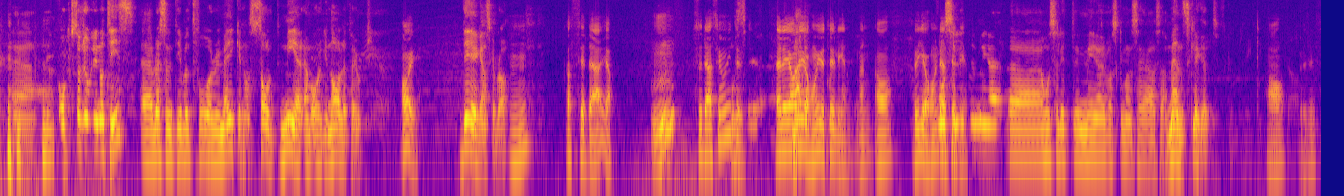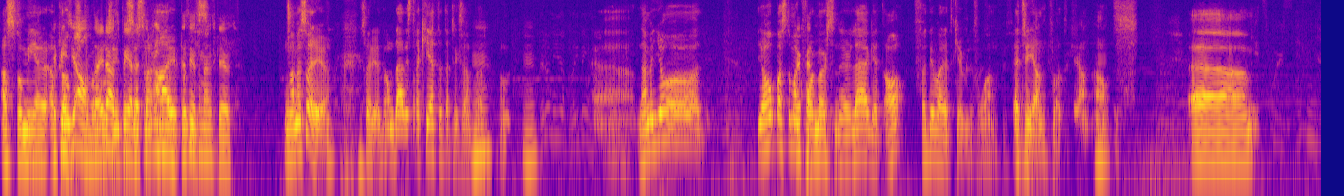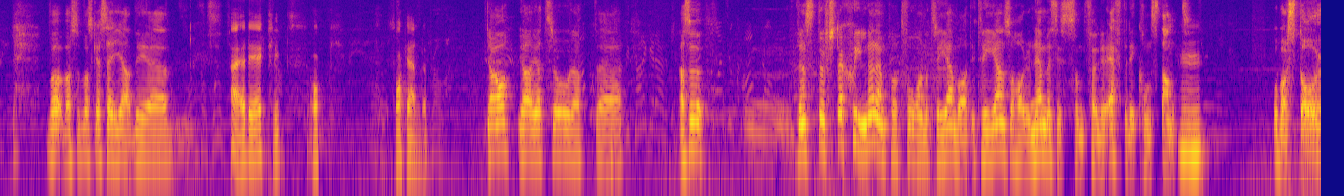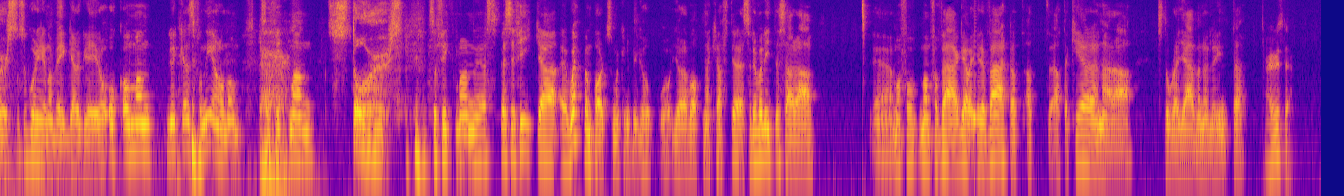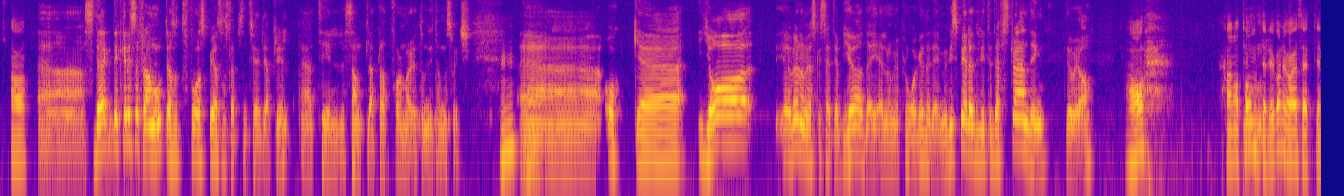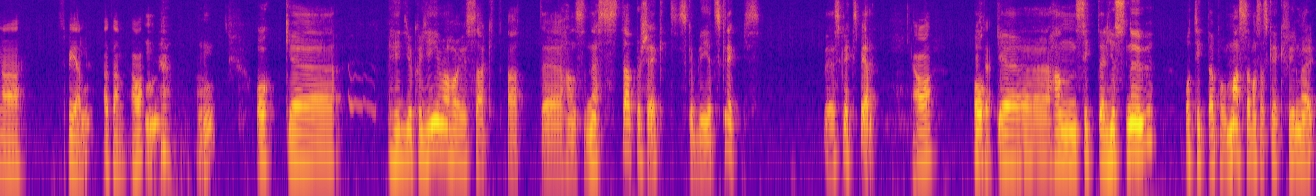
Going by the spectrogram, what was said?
Också rolig notis, Resident Evil 2-remaken har sålt mer än vad originalet har gjort. oj. Det är ganska bra. Ja, se där ja. Mm. Så där ser hon inte Hon ut. Ser- Eller ja, det Nej. gör hon ju tydligen. Men ja, då gör hon det Hon ser, tydligen. lite mer, eh, hon ser lite mer, vad ska man säga, så här, mänsklig ut. Ja, precis. Alltså mer Det finns ju andra i det här ser spelet som inte ser så mänskliga ut. Ja men så är det ju. Så är det ju. De där vid staketet där till exempel. Mm. Mm. Eh, nej men jag... Jag hoppas de har Det kvar. Mercenary-läget. Ja, för det var rätt kul i tvåan. Eh, trean, förlåt. Trean. Ja. Mm. Ehm, vad, alltså, vad ska jag säga? Det är... Nej, det är äckligt och saker händer. Ja, ja jag tror att... Eh, alltså... mm, Den största skillnaden på tvåan och trean var att i trean så har du Nemesis som följer efter dig konstant. Och bara stars och så går det igenom väggar och grejer. Och, och om man lyckades få ner honom så fick man stars. Så fick man eh, specifika eh, weapon parts som man kunde bygga ihop och göra vapnen kraftigare. Så det var lite så här... Eh, man, får, man får väga, är det värt att, att attackera den här eh, stora jäveln eller inte? Ja, just det. Ja, så det, det kan ni se fram emot. Det är alltså två spel som släpps den 3 april till samtliga plattformar utom Nintendo Switch. Mm. Eh, och jag, jag vet inte om jag ska säga att jag bjöd dig eller om jag plågade dig, men vi spelade lite Death Stranding, du och jag. ja. Han har Mm. tomteluva nu har jag sett i några spel. Att han, ja. Mm. Och eh, Hideo Kojima har ju sagt att eh, hans nästa projekt ska bli ett skräck, eh, skräckspel. Ja. Och eh, han sitter just nu och tittar på massa, massa skräckfilmer.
